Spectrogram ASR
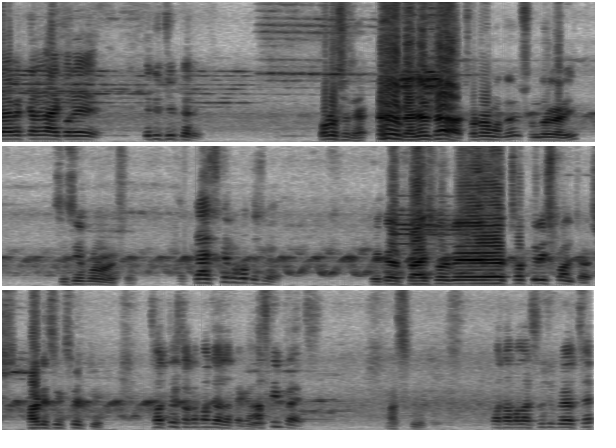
প্রাইভেট কারের আয় করে এটি জিপ গাড়ি। পনেরোশো ভেজেলটা ছোটোর মধ্যে সুন্দর গাড়ি। সিসি পনেরোশো। আর প্রাইস কীরকম করতেছে ভাই? এটার প্রাইস পড়বে ছত্রিশ পঞ্চাশ থার্টি সিক্স ফিফটি ছত্রিশ টাকা পঞ্চাশ হাজার টাকা। আস্কিং প্রাইস আজকে কথা বলার সুযোগ রয়েছে।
